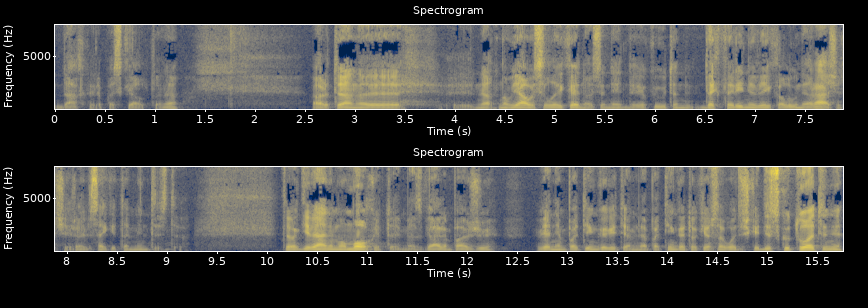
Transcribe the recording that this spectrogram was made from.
daktarė paskelbta. Ne? ar ten e, net naujausi laikai, nors jinai jokių ten daktarinių veikalų nerašė, čia yra visai kita mintis. Tai, tai gyvenimo mokytojai, mes galim, pavyzdžiui, vieniems patinka, kitiems nepatinka, tokie savotiškai diskutuotini,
